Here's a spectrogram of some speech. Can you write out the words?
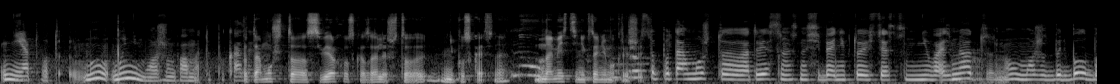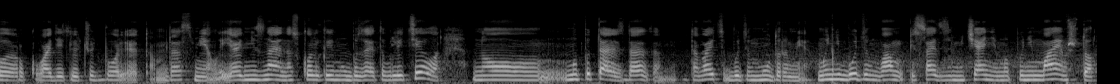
Нет, вот мы, мы не можем вам это показать. Потому что сверху сказали, что не пускать, да? Ну, на месте никто не мог ну, решить. Просто потому что ответственность на себя никто, естественно, не возьмет. Ну, может быть, был бы руководитель чуть более там, да, смелый. Я не знаю, насколько ему бы за это влетело, но мы пытались, да, там, давайте будем мудрыми. Мы не будем вам писать замечания, мы понимаем, что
